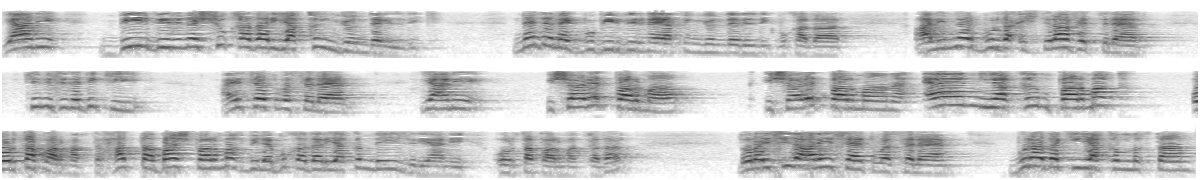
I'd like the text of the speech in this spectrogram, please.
Yani birbirine şu kadar yakın gönderildik. Ne demek bu birbirine yakın gönderildik bu kadar? Alimler burada ihtilaf ettiler. Kimisi dedi ki Aleyhisselatü Vesselam yani işaret parmağı işaret parmağına en yakın parmak orta parmaktır. Hatta baş parmak bile bu kadar yakın değildir yani orta parmak kadar. Dolayısıyla Aleyhisselatü Vesselam buradaki yakınlıktan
